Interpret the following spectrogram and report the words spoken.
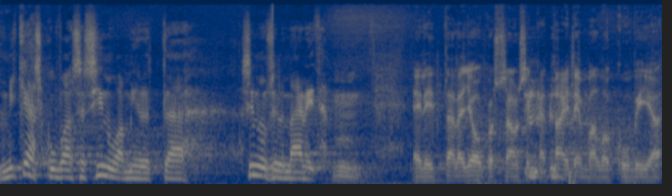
mikäs kuva se sinua miellyttää sinun silmään eniten? Hmm. Eli täällä joukossa on sekä taidevalokuvia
